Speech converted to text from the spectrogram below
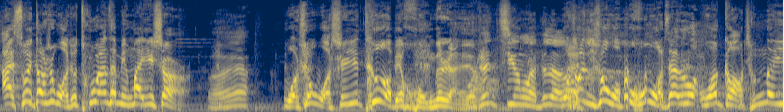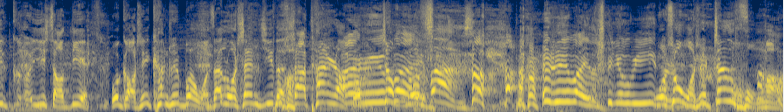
哎，所以当时我就突然才明白一事儿，哎，我说我是一特别红的人呀我真惊了，真的。我说你说我不红，我在洛，我搞成的一个一小弟，我搞成一 country boy，我在洛杉矶的沙滩上，Every 这么多 Vice fans，，Every Vice 吹牛逼。我说我是真红啊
